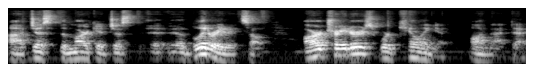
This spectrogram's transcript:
uh, just the market just uh, obliterated itself. Our traders were killing it on that day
